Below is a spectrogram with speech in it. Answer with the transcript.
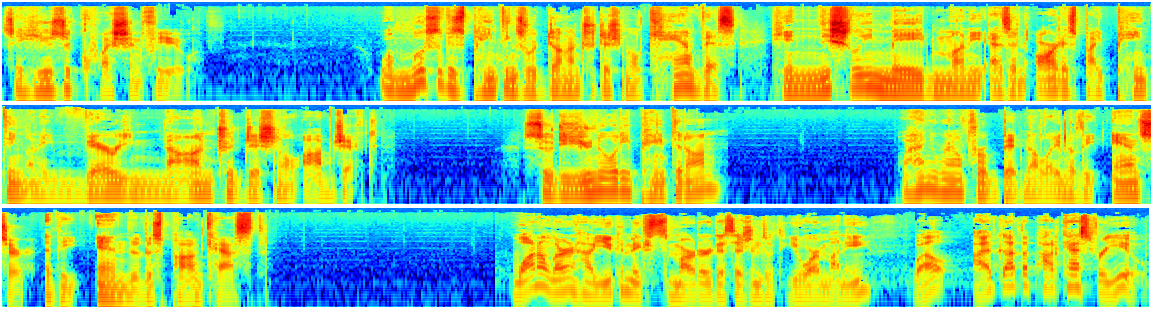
So here's a question for you while most of his paintings were done on traditional canvas, he initially made money as an artist by painting on a very non traditional object. So, do you know what he painted on? Well, hang around for a bit and I'll let you know the answer at the end of this podcast. Want to learn how you can make smarter decisions with your money? Well, I've got the podcast for you.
